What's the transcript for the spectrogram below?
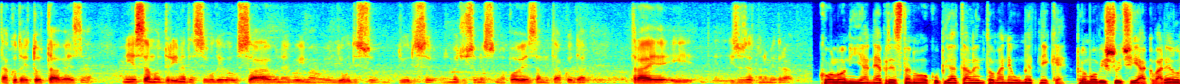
tako da je to ta veza. Nije samo Drina da se uliva u Savu, nego imamo ljudi su, ljudi se, međusobno smo povezani, tako da traje i izuzetno nam je drago. Kolonija neprestano okuplja talentovane umetnike, promovišući akvarel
